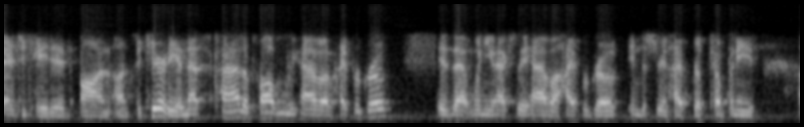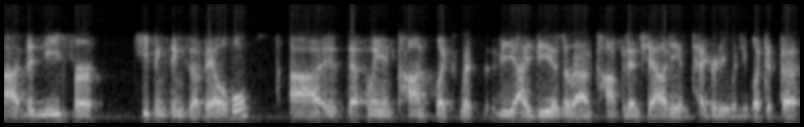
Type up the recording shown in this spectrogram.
educated on, on security. And that's kind of the problem we have on hypergrowth is that when you actually have a hypergrowth industry and hypergrowth companies, uh, the need for keeping things available uh, is definitely in conflict with the ideas around confidentiality integrity when you look at the,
